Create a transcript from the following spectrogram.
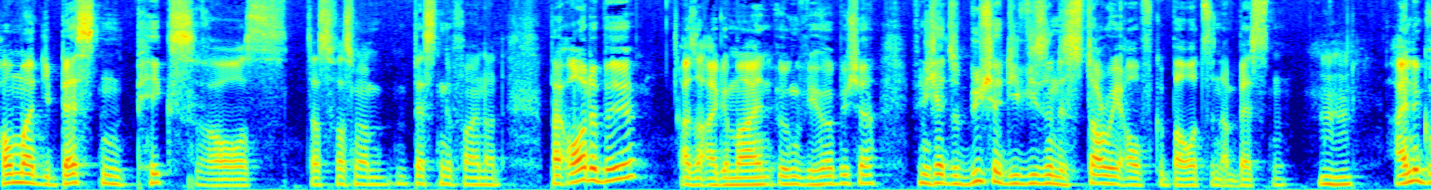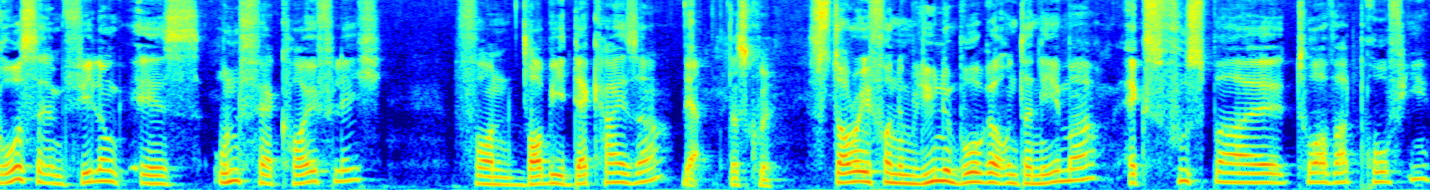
hau mal die besten Picks raus. Das, was mir am besten gefallen hat. Bei Audible, also allgemein irgendwie Hörbücher, finde ich halt so Bücher, die wie so eine Story aufgebaut sind, am besten. Eine große Empfehlung ist Unverkäuflich von Bobby Deckheiser. Ja, das ist cool. Story von einem Lüneburger Unternehmer, Ex-Fußball-Torwart-Profi,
